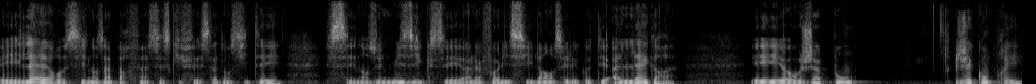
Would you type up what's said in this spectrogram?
Et l'air aussi dans un parfum, c'est ce qui fait sa densité. C'est dans une musique, c'est à la fois les silences et les côtés allègres. Et au Japon, j'ai compris,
